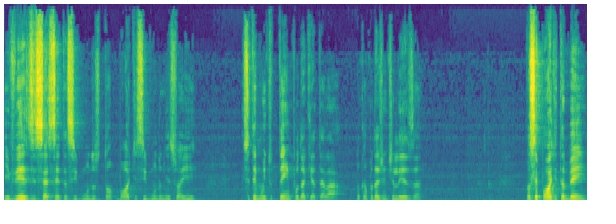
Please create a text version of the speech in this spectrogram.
E vezes 60 segundos, bote segundo nisso aí. Você tem muito tempo daqui até lá, no campo da gentileza. Você pode também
